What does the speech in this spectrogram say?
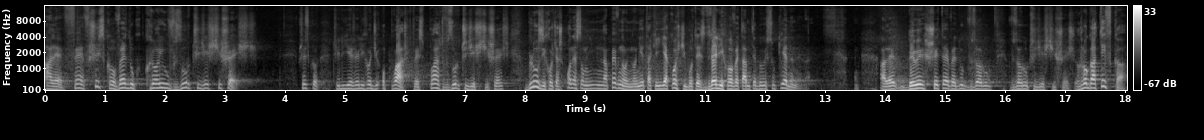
ale wszystko według kroju wzór 36. Wszystko, czyli jeżeli chodzi o płaszcz, to jest płaszcz wzór 36, bluzy, chociaż one są na pewno no, nie takiej jakości, bo to jest drelichowe, tamte były sukienne. Ale były szyte według wzoru, wzoru 36. Rogatywka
